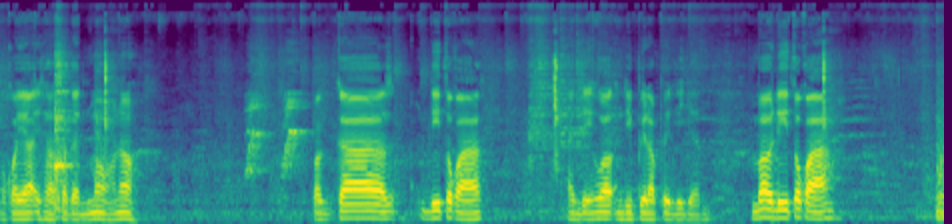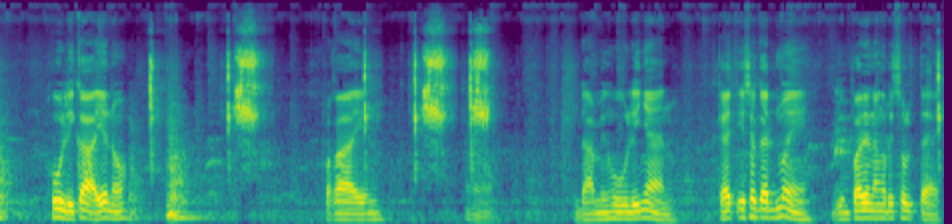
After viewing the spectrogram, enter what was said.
O kaya isasagad mo, no? Pagka dito ka, ay di, wa, hindi pila pwede dyan. Halimbawa, dito ka, huli ka, ayan oh. Pakain. Oh. Daming huli niyan. Kahit isagad mo eh, yun pa rin ang resulta eh.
